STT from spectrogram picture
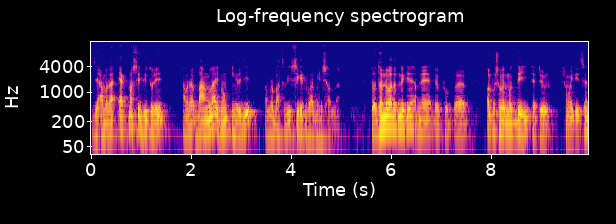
যে আমরা এক মাসের ভিতরে আমরা বাংলা এবং ইংরেজি আমরা বাচ্চাদেরকে শিখাতে পারব ইনশাল্লাহ তো ধন্যবাদ আপনাকে। আপনি খুব অল্প সময়ের মধ্যেই একটু সময় দিয়েছেন।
